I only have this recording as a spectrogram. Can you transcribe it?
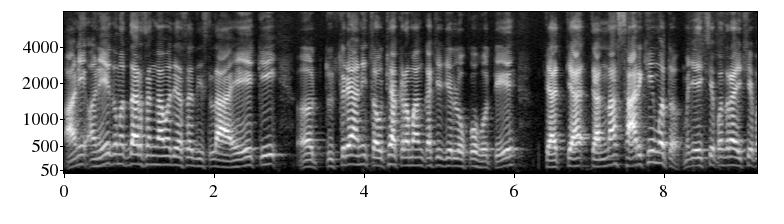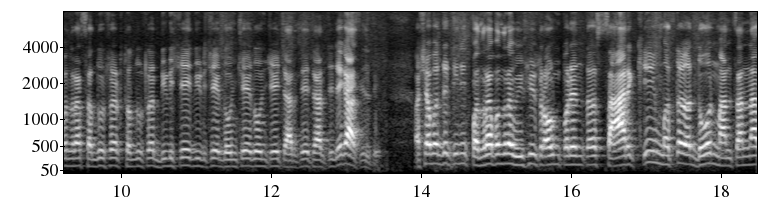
आणि अनेक मतदारसंघामध्ये असं दिसलं आहे की दुसऱ्या आणि चौथ्या क्रमांकाचे जे लोक होते त्या त्या त्यांना सारखी मतं म्हणजे एकशे पंधरा एकशे पंधरा सदुसष्ट सदुसष्ट दीडशे दीडशे दोनशे दोनशे चारशे चारशे जे काय असेल ते. अशा पद्धतीने पंधरा पंधरा वीस वीस राऊंडपर्यंत सारखी मतं दोन माणसांना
